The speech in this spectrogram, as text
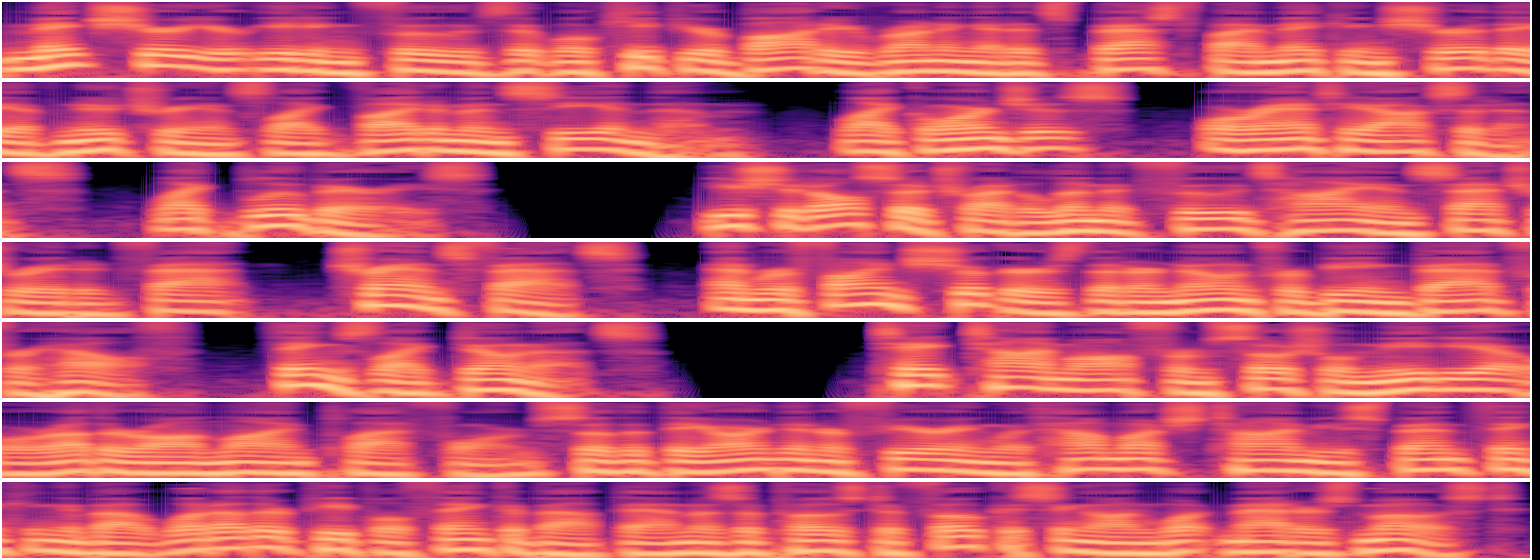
Make sure you're eating foods that will keep your body running at its best by making sure they have nutrients like vitamin C in them, like oranges, or antioxidants, like blueberries. You should also try to limit foods high in saturated fat, trans fats, and refined sugars that are known for being bad for health, things like donuts. Take time off from social media or other online platforms so that they aren't interfering with how much time you spend thinking about what other people think about them as opposed to focusing on what matters most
